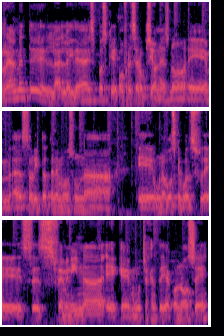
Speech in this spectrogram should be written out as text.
realmente la, la, idea es pues que ofrecer opciones, ¿no? Em, hasta ahorita tenemos una eh, una voz que pues eh, es, femenina, eh, que mucha gente ya conoce.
